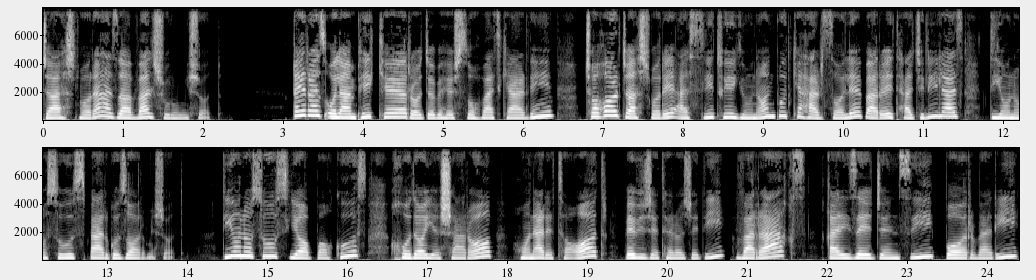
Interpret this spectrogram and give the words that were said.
جشنواره از اول شروع می‌شد. غیر از المپیک که راجع بهش صحبت کردیم چهار جشنواره اصلی توی یونان بود که هر ساله برای تجلیل از دیونوسوس برگزار می شد. دیونوسوس یا باکوس خدای شراب، هنر تئاتر، به ویژه تراژدی و رقص، غریزه جنسی، باروری،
